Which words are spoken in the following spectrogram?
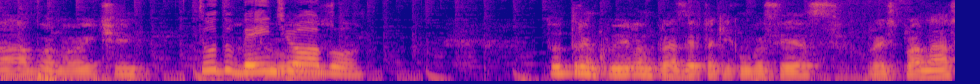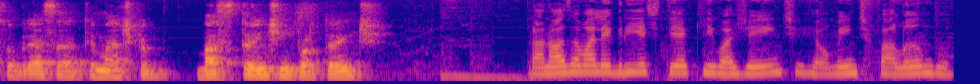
Olá, boa noite. Tudo bem, todos. Diogo? Tudo tranquilo, é um prazer estar aqui com vocês para explanar sobre essa temática bastante importante. Para nós é uma alegria te ter aqui com a gente, realmente falando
